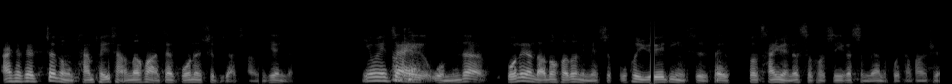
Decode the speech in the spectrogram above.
而且在这种谈赔偿的话，在国内是比较常见的，因为在我们的国内的劳动合同里面是不会约定是在说裁员的时候是一个什么样的补偿方式，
